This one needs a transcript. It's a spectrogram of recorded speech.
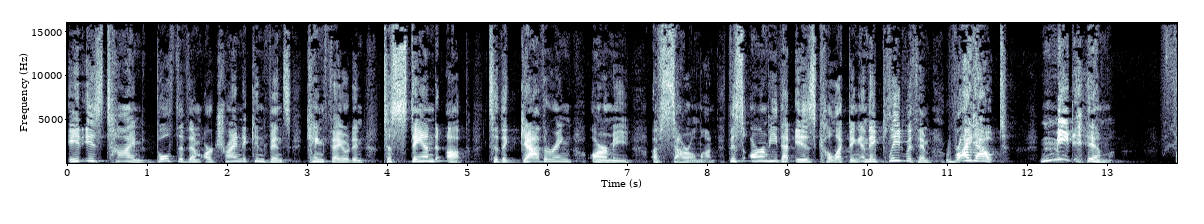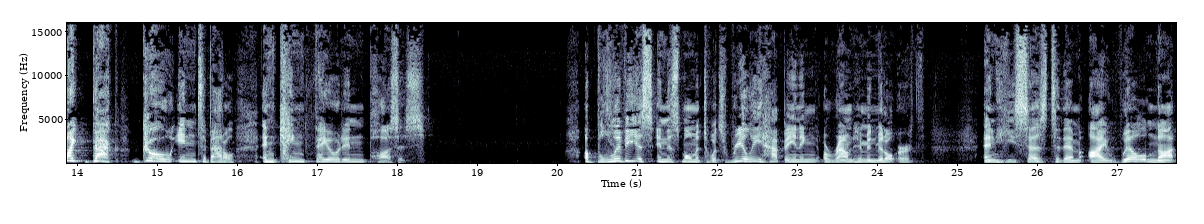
it is time. Both of them are trying to convince King Theoden to stand up to the gathering army of Saruman, this army that is collecting. And they plead with him, ride out, meet him, fight back, go into battle. And King Theoden pauses, oblivious in this moment to what's really happening around him in Middle Earth. And he says to them, I will not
